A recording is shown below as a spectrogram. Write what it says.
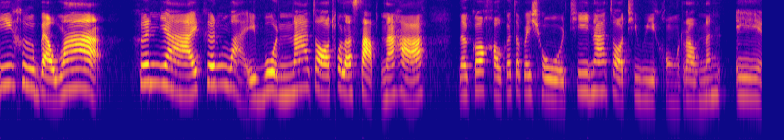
นี่คือแบบว่าเคลื่อนย้ายเคลื่อนไหวบนหน้าจอโทรศัพท์นะคะ แล้วก็เขาก็จะไปโชว์ที่หน้าจอทีวีของเรานั่นเอง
